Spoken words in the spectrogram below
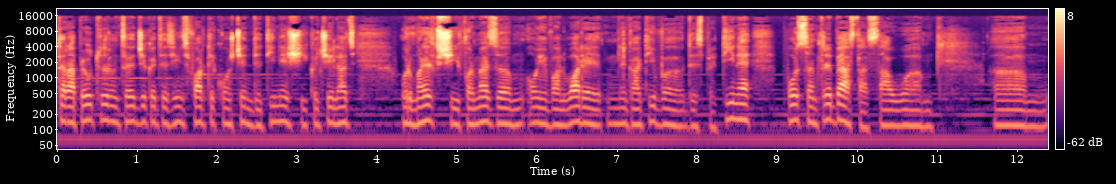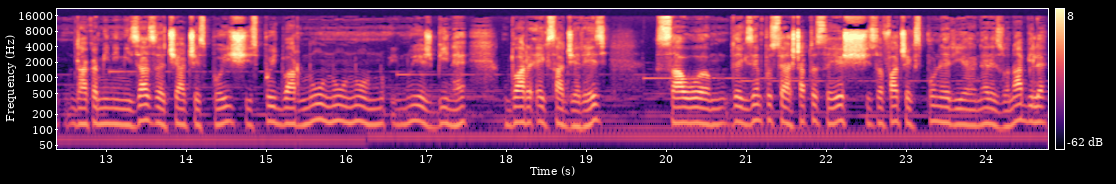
terapeutul înțelege că te simți foarte conștient de tine și că ceilalți urmăresc și formează o evaluare negativă despre tine, poți să întrebi asta sau uh, uh, dacă minimizează ceea ce spui și spui doar nu, nu, nu, nu, nu ești bine, doar exagerezi sau, uh, de exemplu, se așteaptă să ieși și să faci expuneri uh, nerezonabile,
